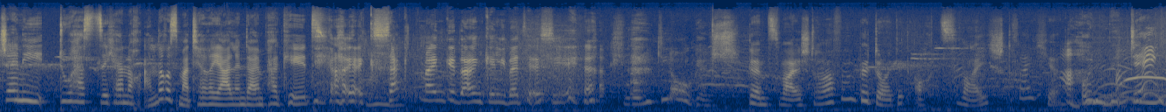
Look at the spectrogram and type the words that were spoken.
Jenny, du hast sicher noch anderes Material in deinem Paket. Ja, exakt mein Gedanke, lieber Tessie. Klingt logisch. Denn zwei Strafen bedeutet auch zwei Streiche. Unbedingt.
